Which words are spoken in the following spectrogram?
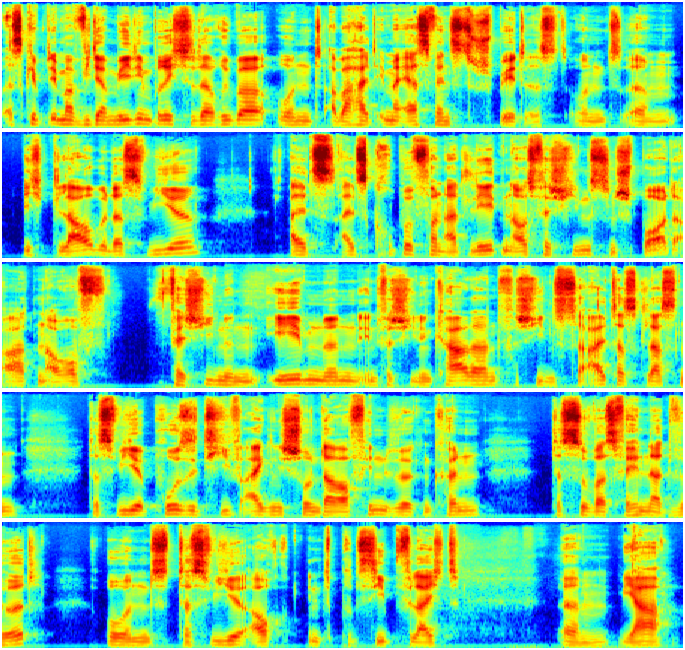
es gibt immer wieder Medienberichte darüber und aber halt immer erst, wenn es zu spät ist. Und ähm, ich glaube, dass wir als als Gruppe von Athleten aus verschiedensten Sportarten, auch auf verschiedenen Ebenen, in verschiedenen Kadern, verschiedenste Altersklassen, dass wir positiv eigentlich schon darauf hinwirken können, dass sowas verhindert wird und dass wir auch im Prinzip vielleicht ähm, ja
